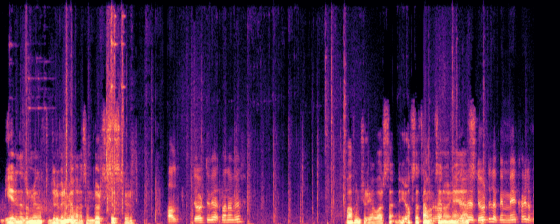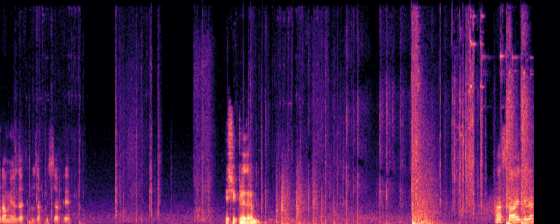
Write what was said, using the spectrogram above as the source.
Bir yerinde durmuyor ki. Dürbünüm yok anasını. 4x'e sıkıyorum. Al dördü ver, bana ver. Bakayım şuraya varsa. Yoksa tamam sen oyna ya. Evet, dördüyle ben MK ile vuramıyorum zaten uzak mesafeye. Teşekkür ederim. Ha sahildeler.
